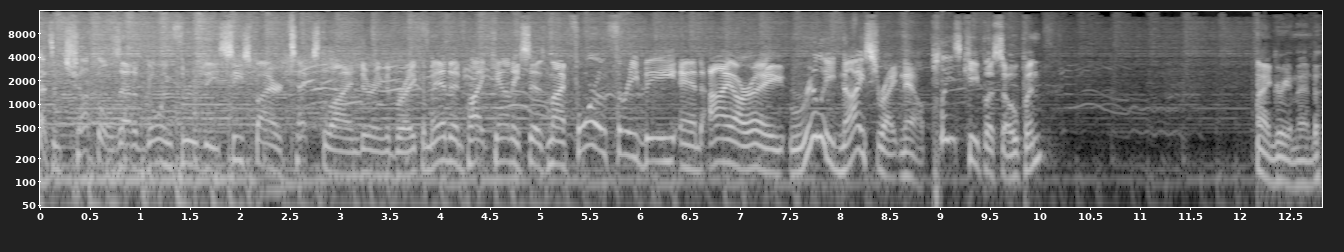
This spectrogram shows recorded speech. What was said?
Got some chuckles out of going through the C Spire text line during the break. Amanda in Pike County says, My 403B and IRA really nice right now. Please keep us open. I agree, Amanda.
